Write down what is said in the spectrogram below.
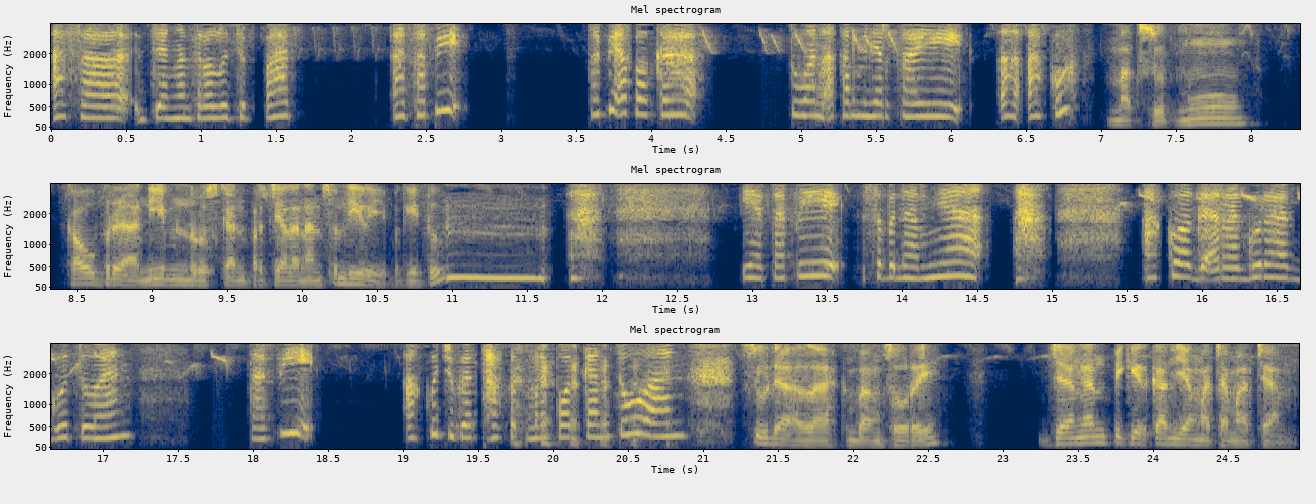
asal jangan terlalu cepat. Ah, tapi tapi apakah Tuan akan menyertai ah, aku? Maksudmu, kau berani meneruskan perjalanan sendiri, begitu? Hmm, ah, ya, tapi sebenarnya ah, aku agak ragu-ragu, Tuan. Tapi aku juga takut merepotkan Tuan. Sudahlah, kembang sore. Jangan pikirkan yang macam-macam.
